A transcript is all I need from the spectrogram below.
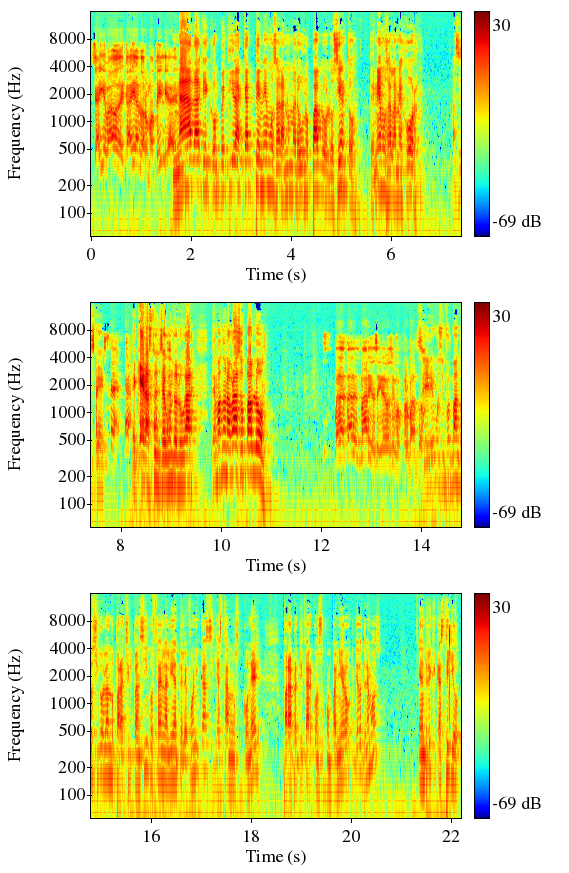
se ha llevado de calle a Normotilia. ¿eh? Nada que competir, acá tenemos a la número uno, Pablo, lo siento, tenemos a la mejor. Así es que te quedas tú en segundo lugar. Te mando un abrazo, Pablo. Buenas tardes, Mario. Seguiremos informando. Seguiremos informando. Sigo hablando para Chilpancingo. Está en la línea telefónica. Si ya estamos con él para platicar con su compañero. ¿Ya lo tenemos? Enrique Castillo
